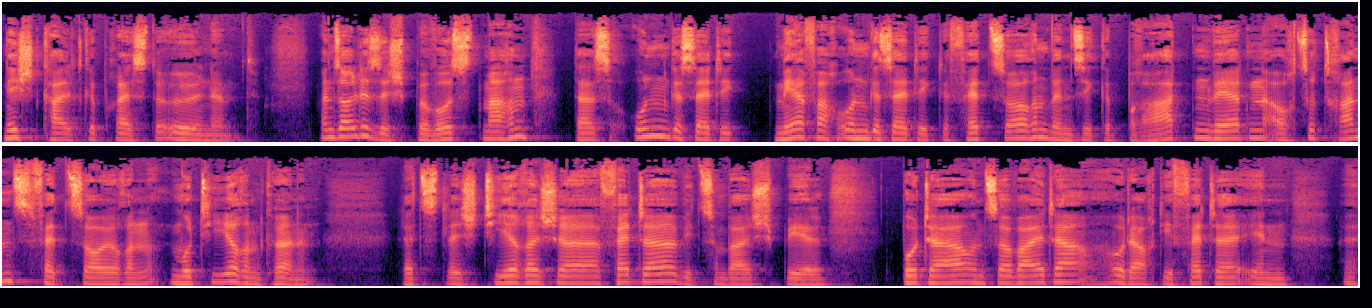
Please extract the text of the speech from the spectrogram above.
nicht kalt gepresste Öl nimmt. Man sollte sich bewusst machen, dass ungesättigt Mehrfach ungesättigte Fettsäuren, wenn sie gebraten werden, auch zu Transfettsäuren mutieren können. Letztlich tierische Fette, wie zum Beispiel Butter und so weiter, oder auch die Fette in, äh,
